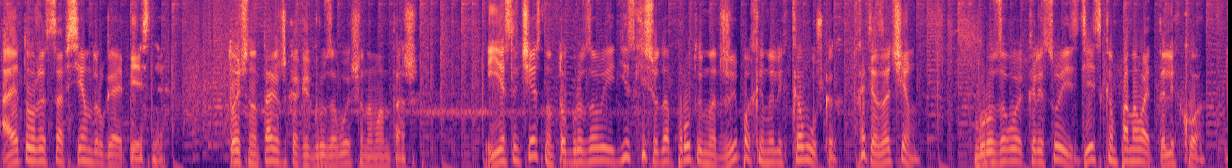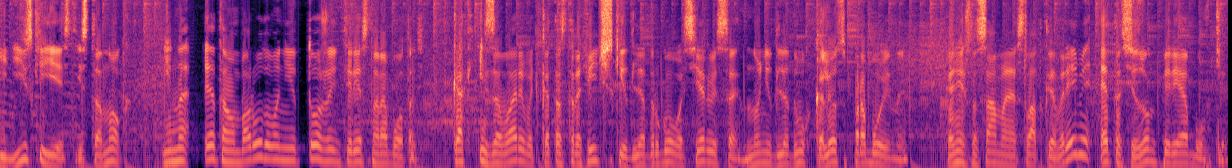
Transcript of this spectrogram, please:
А это уже совсем другая песня. Точно так же, как и грузовой шиномонтаж. И если честно, то грузовые диски сюда прут и на джипах, и на легковушках. Хотя зачем? Грузовое колесо и здесь компоновать-то легко. И диски есть, и станок. И на этом оборудовании тоже интересно работать. Как и заваривать катастрофические для другого сервиса, но не для двух колес пробоины. Конечно, самое сладкое время – это сезон переобувки.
